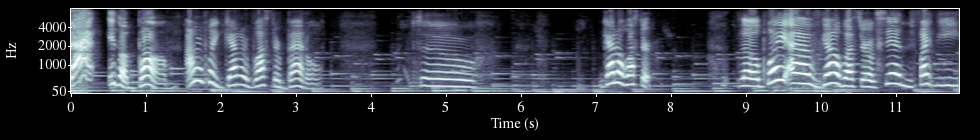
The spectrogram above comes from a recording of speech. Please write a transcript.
That is a bomb. I'm gonna play Gaster Blaster Battle. So, Gaster Blaster. So, play of Gaster Blaster of Sin fight the.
